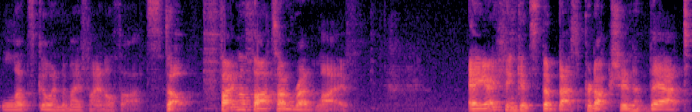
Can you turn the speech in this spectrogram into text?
let's go into my final thoughts. So, final thoughts on Rent Live. A, I think it's the best production that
